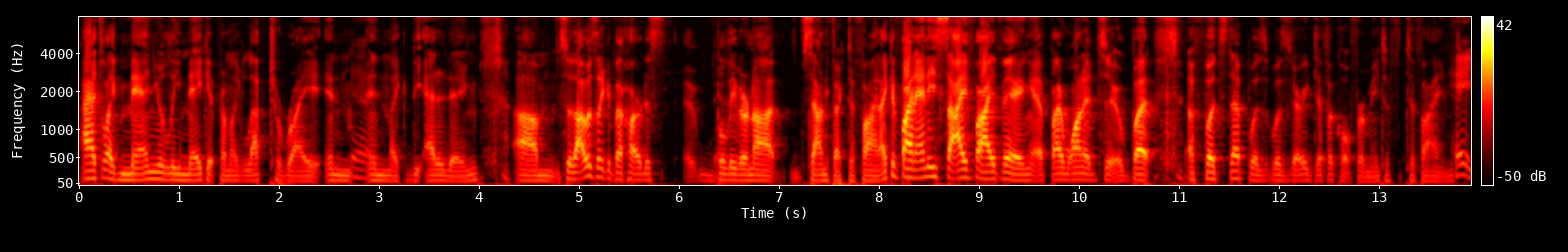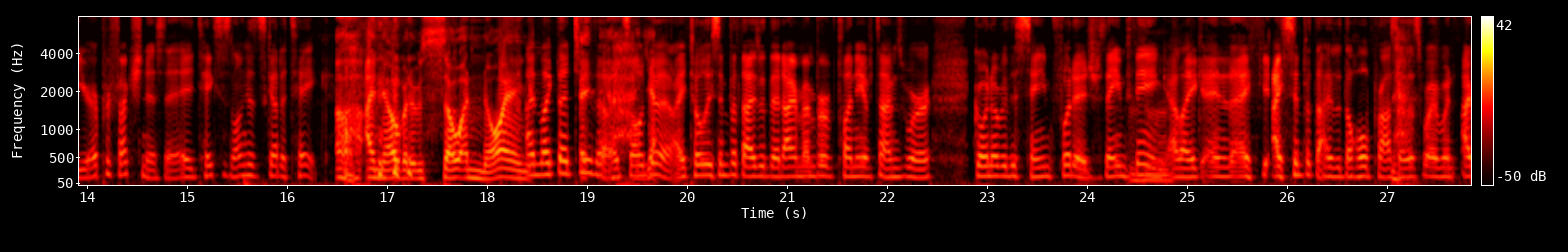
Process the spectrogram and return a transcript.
I had to like manually make it from like left to right in Yeah. in like the editing. Um so that was like the hardest believe it or not, sound effect to find. I could find any sci-fi thing if I wanted to, but a footstep was was very difficult for me to to find. Hey, you're a perfectionist. It, takes as long as it's got to take. Ugh, I know, but it was so annoying. I'm like that too, though. It's all Yeah. good. I totally sympathize with it. I remember plenty of times where going over the same footage, same thing. Mm-hmm. I like, and I, I sympathize with the whole process. That's why when I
